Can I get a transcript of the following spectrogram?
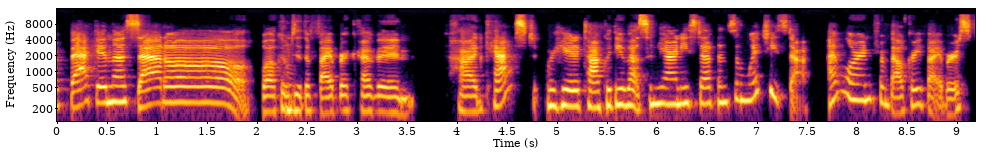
We're back in the saddle. Welcome to the hmm. Fiber Coven podcast. We're here to talk with you about some yarny stuff and some witchy stuff. I'm Lauren from Valkyrie Fibers.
